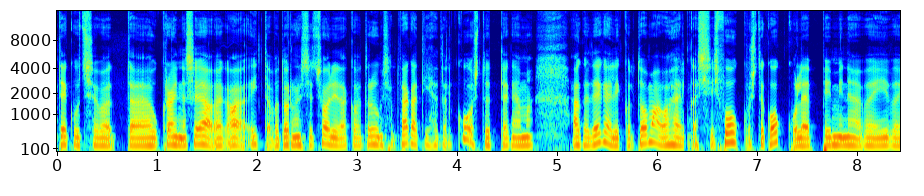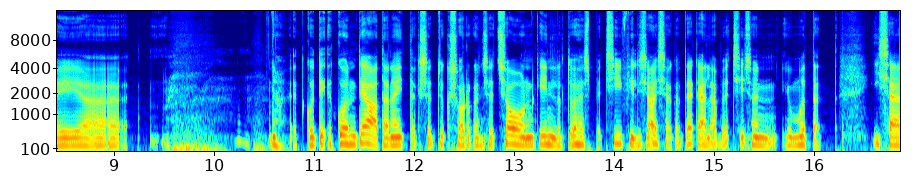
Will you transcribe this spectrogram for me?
tegutsevad Ukraina sõjaväega aitavad organisatsioonid hakkavad rõõmsalt väga tihedalt koostööd tegema, aga tegelikult omavahel kas siis fookuste kokkuleppimine või, või noh, et kui, kui on teada näiteks, et üks organisatsioon kindlalt ühe spetsiifilise asjaga tegeleb, et siis on ju mõtet ise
